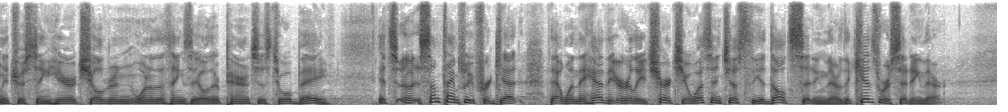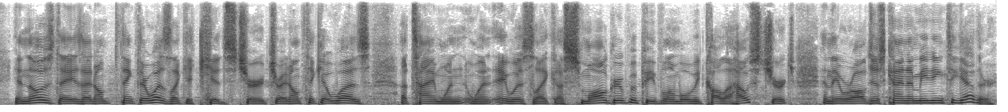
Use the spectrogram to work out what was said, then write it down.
Interesting here, children, one of the things they owe their parents is to obey. It's, uh, sometimes we forget that when they had the early church, it wasn't just the adults sitting there, the kids were sitting there. In those days, I don't think there was like a kids' church, or I don't think it was a time when, when it was like a small group of people in what we call a house church, and they were all just kind of meeting together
